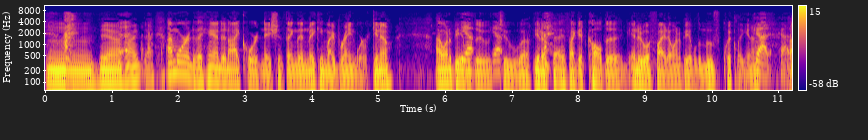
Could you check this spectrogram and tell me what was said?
Mm, yeah, I, I'm more into the hand and eye coordination thing than making my brain work. You know, I want to be able Yep, to yep. to uh, you know if, if I get called to, into a fight, I want to be able to move quickly. You know. Got it, got it, Uh,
